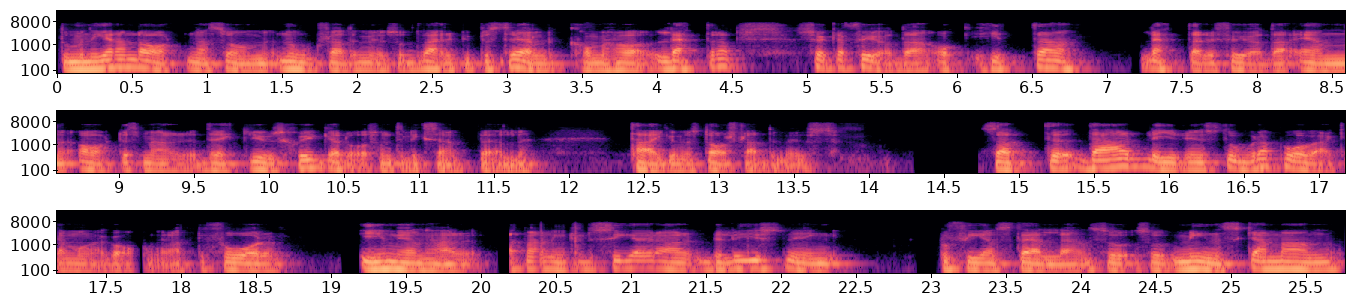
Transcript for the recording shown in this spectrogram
dominerande arterna som nordfladdermus och dvärgpipistrell kommer ha lättare att söka föda och hitta lättare föda än arter som är direkt ljusskygga då, som till exempel tiger mustaschfladdermus. Så att eh, där blir det en stora påverkan många gånger att du får i och med den här att man introducerar belysning på fel ställen så, så minskar man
